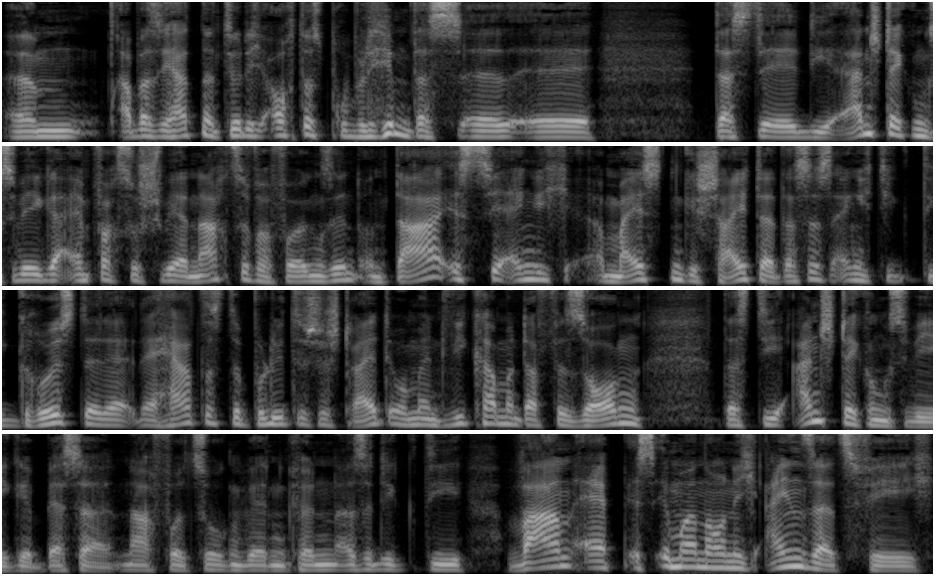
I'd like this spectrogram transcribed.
Ähm, aber sie hat natürlich auch das Problem, dass äh, äh dass die Ansteckungswege einfach so schwer nachzuverfolgen sind. Und da ist sie eigentlich am meisten gescheitert. Das ist eigentlich die, die größte, der, der härteste politische Streit im Moment. Wie kann man dafür sorgen, dass die Ansteckungswege besser nachvollzogen werden können? Also die, die Warn-App ist immer noch nicht einsatzfähig.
